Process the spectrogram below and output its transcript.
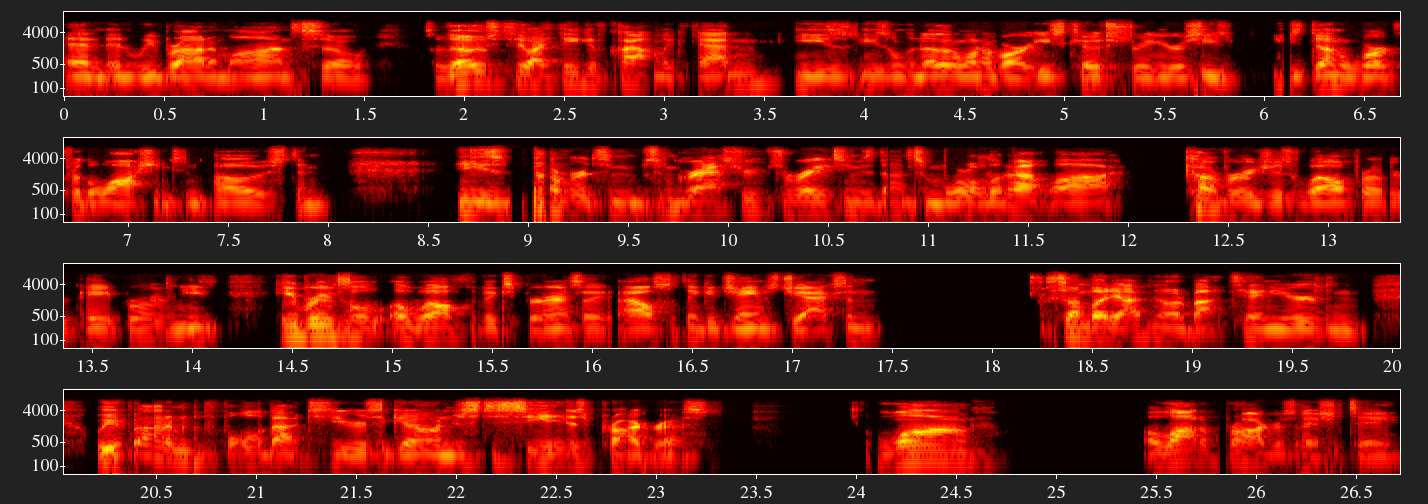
and and we brought him on. So so those two, I think of Kyle McFadden. He's he's another one of our East Coast stringers. He's he's done work for the Washington Post, and he's covered some some grassroots racing. He's done some World of Outlaw coverage as well for other papers, and he he brings a, a wealth of experience. I, I also think of James Jackson somebody I've known about 10 years, and we brought him to the fold about two years ago, and just to see his progress, long, a lot of progress, I should say,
